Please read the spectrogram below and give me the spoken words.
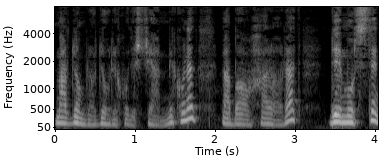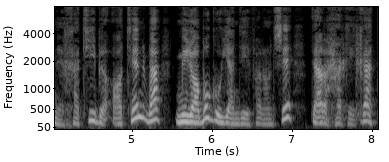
مردم را دور خودش جمع می کند و با حرارت دموستن خطیب آتن و میرابو گوینده فرانسه در حقیقت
